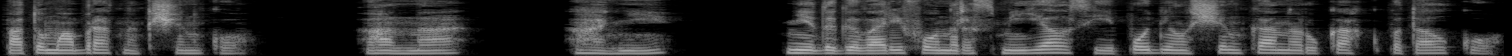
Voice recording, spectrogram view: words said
Потом обратно к щенку. «Она? Они?» Не договорив, он рассмеялся и поднял щенка на руках к потолку.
